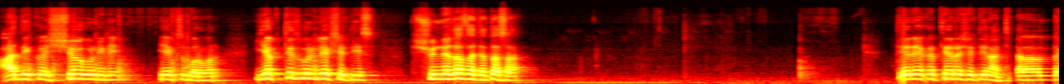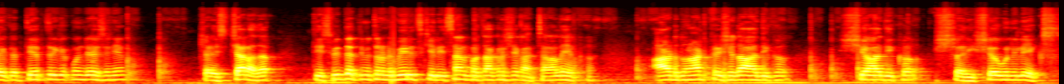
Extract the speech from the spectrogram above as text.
अधिक श गुणिले एक्स बरोबर. एकतीस गुणिले एकशे तीस. शून्य जसाच्या तसा. तेरा एक तेराशे तीन. हजार एक. तेर त्रिक एकोणचाळीस आणि एक. चाळीस. चार हजार. तीस विद्यार्थी मित्रांनो बेरीज केली. सांग पाच अकराशे एक हाताला एक. आठ दोन अठ्ठावीसशे दहा अधिक. श अधिक. सॉरी श गुणिले एक्स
